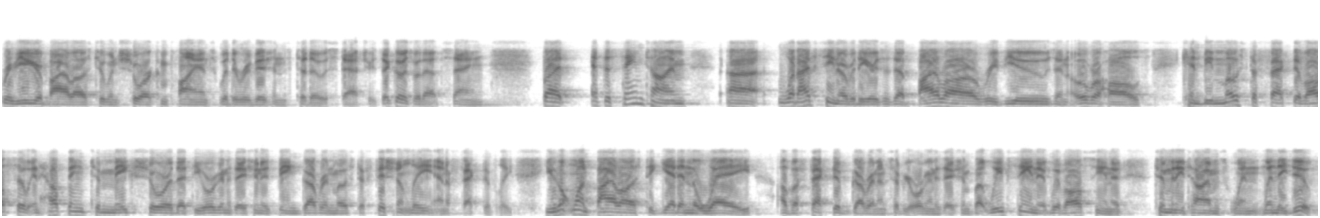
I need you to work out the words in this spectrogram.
review your bylaws to ensure compliance with the revisions to those statutes. That goes without saying. But at the same time, uh, what I've seen over the years is that bylaw reviews and overhauls can be most effective also in helping to make sure that the organization is being governed most efficiently and effectively. You don't want bylaws to get in the way of effective governance of your organization, but we've seen it, we've all seen it too many times when, when they do.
